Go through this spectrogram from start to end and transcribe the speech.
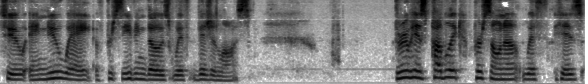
to a new way of perceiving those with vision loss. Through his public persona with his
